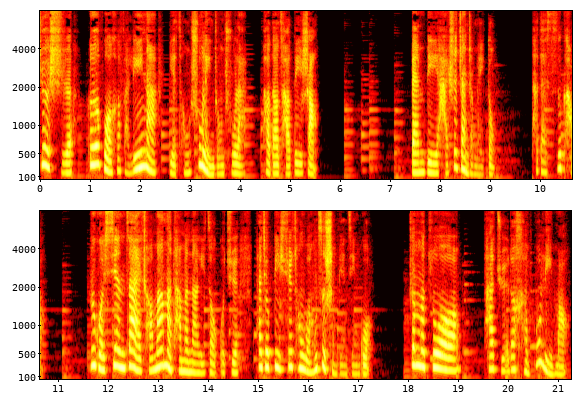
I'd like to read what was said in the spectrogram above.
这时，胳膊和法丽娜也从树林中出来，跑到草地上。斑比还是站着没动，他在思考：如果现在朝妈妈他们那里走过去，他就必须从王子身边经过。这么做，他觉得很不礼貌。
